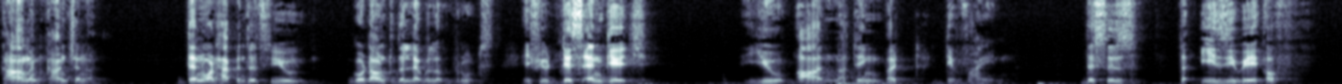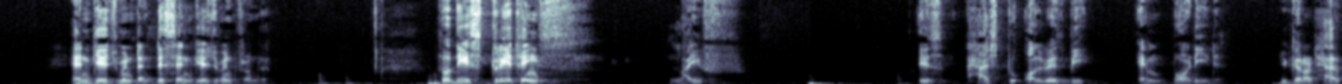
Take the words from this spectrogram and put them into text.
Kam and Kanchana, then what happens is you go down to the level of brutes. If you disengage, you are nothing but divine. This is the easy way of engagement and disengagement from them. So these three things, life is has to always be embodied. You cannot have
